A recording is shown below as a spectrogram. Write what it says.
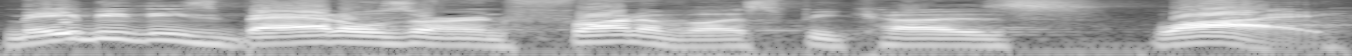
Maybe these battles are in front of us because why?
